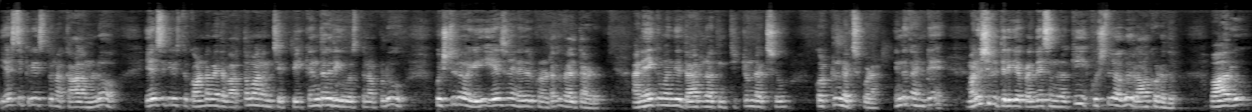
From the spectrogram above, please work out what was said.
ఏసుక్రీస్తున్న కాలంలో ఏసుక్రీస్తు కొండ మీద వర్తమానం చెప్పి కిందకు దిగి వస్తున్నప్పుడు కుష్ఠిరోగి ఏసైని ఎదుర్కొన్నట్టుకు వెళ్తాడు. అనేక మంది దారిలో అతను తిట్టుండొచ్చు కొట్టుండొచ్చు కూడా. ఎందుకంటే మనుషులు తిరిగే ప్రదేశంలోకి కుష్ఠరోగులు రాకూడదు. వారు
